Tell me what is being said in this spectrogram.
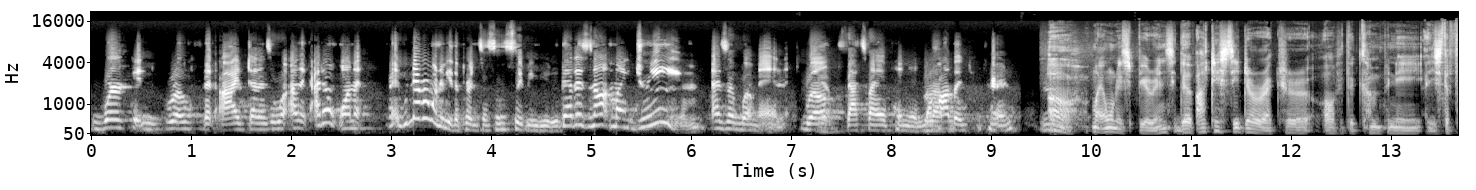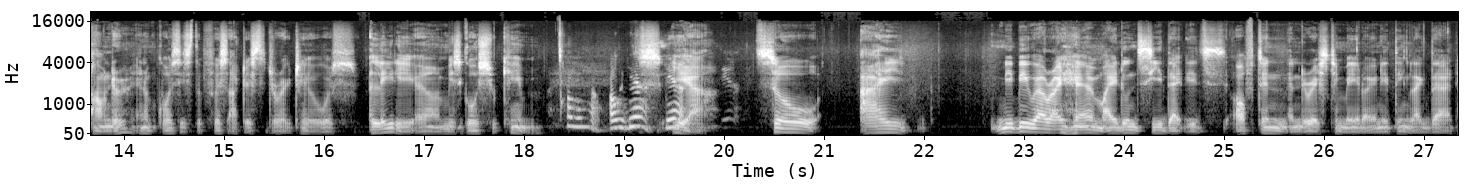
work and growth that I've done as a woman. I don't want to, I would never want to be the princess in Sleeping Beauty. That is not my dream as a woman. Well, yeah. that's my opinion. Mohammed, your turn. Oh, my own experience. The artistic director of the company is the founder, and of course, it's the first artistic director was a lady, uh, Miss Goh Soo Khim. Oh wow! Oh yes, yeah. Yeah. So I maybe where I am, I don't see that it's often underestimated or anything like that.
